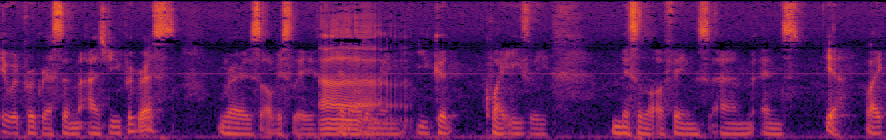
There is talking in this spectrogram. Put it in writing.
it would progress them as you progress. Whereas obviously in Elden Ring, Ah. you could quite easily miss a lot of things. Um, and yeah, like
